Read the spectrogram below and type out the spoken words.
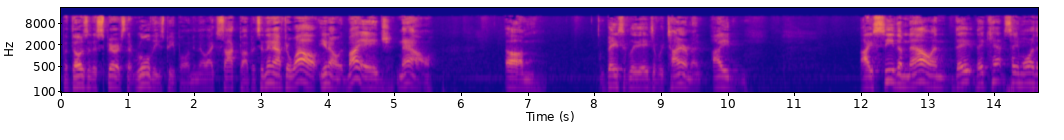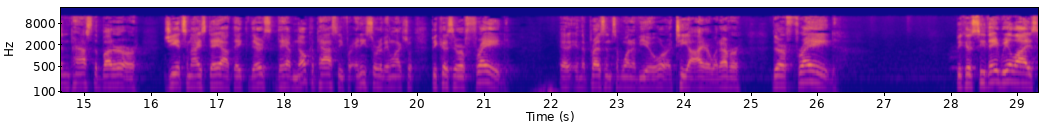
But those are the spirits that rule these people. I mean, they're like sock puppets. And then after a while, you know, at my age now, um, basically the age of retirement, I I see them now, and they, they can't say more than pass the butter or gee, it's a nice day out. They there's they have no capacity for any sort of intellectual because they're afraid uh, in the presence of one of you or a TI or whatever. They're afraid because see they realize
